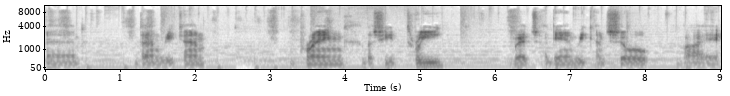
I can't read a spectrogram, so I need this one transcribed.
and then we can bring the sheet 3 which again we can show by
